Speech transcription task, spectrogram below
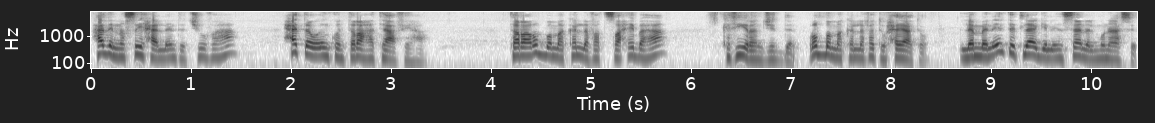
هذه النصيحة اللي أنت تشوفها حتى وإن كنت تراها تافهة. ترى ربما كلفت صاحبها كثيرا جدا ربما كلفته حياته. لما أنت تلاقي الإنسان المناسب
